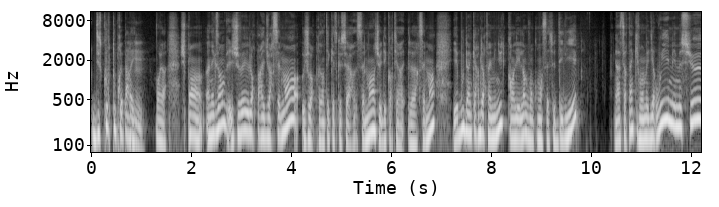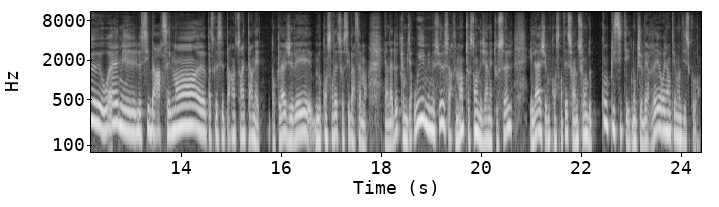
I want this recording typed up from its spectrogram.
discours tout préparé. Mhm. Voilà. Je prends un exemple, je vais leur parler du harcèlement, je vais leur présenter qu'est-ce que c'est le harcèlement, je vais décortiquer le harcèlement, et au bout d'un quart d'heure, 20 minutes, quand les langues vont commencer à se délier, il y en a certains qui vont me dire oui, mais monsieur, ouais, mais le cyberharcèlement, euh, parce que c'est par sur Internet. Donc là, je vais me concentrer sur le cyberharcèlement. Il y en a d'autres qui vont me dire oui, mais monsieur, le cyberharcèlement, de toute façon, on n'est jamais tout seul. Et là, je vais me concentrer sur la notion de complicité. Donc je vais réorienter mon discours.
